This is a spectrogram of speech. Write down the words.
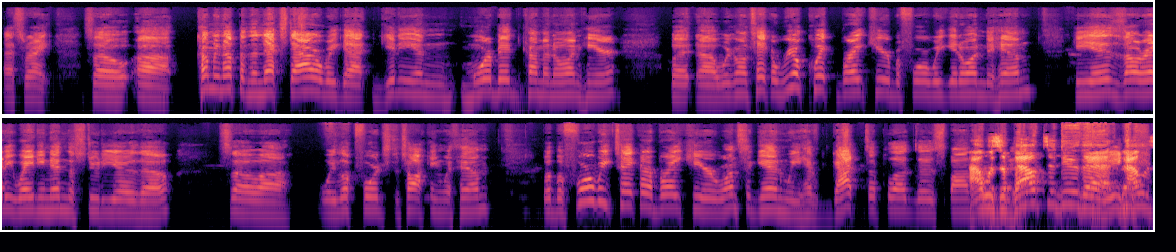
That's right. So uh coming up in the next hour, we got Gideon Morbid coming on here, but uh, we're going to take a real quick break here before we get on to him. He is already waiting in the studio though, so uh, we look forward to talking with him. But before we take our break here, once again, we have got to plug those sponsors. I was about to do that. We- I was,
